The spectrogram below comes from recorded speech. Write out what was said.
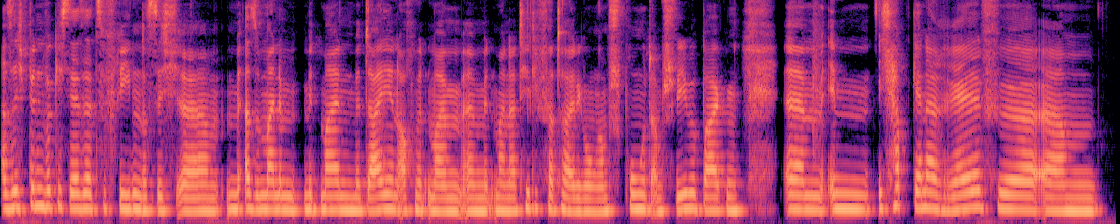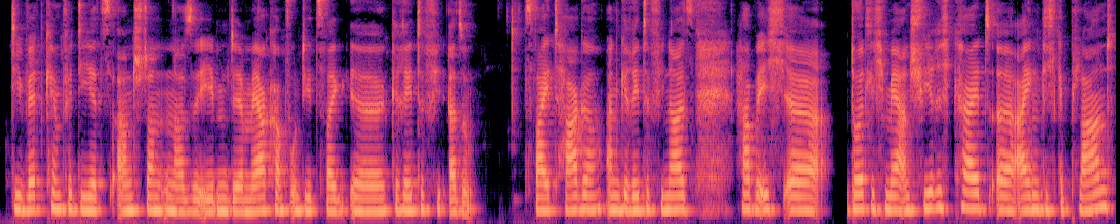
also ich bin wirklich sehr, sehr zufrieden, dass ich ähm, also meine mit meinen Medaillen, auch mit meinem äh, mit meiner Titelverteidigung am Sprung und am Schwebebalken. Ähm, im, ich habe generell für ähm, die Wettkämpfe, die jetzt anstanden, also eben der Mehrkampf und die zwei äh, Geräte, also zwei Tage an Gerätefinals, habe ich äh, deutlich mehr an Schwierigkeit äh, eigentlich geplant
